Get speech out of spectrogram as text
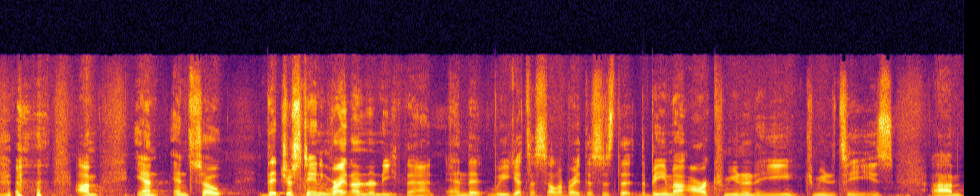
um, and, and so that you're standing right underneath that and that we get to celebrate. This is the, the Bema, our community, communities, um,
